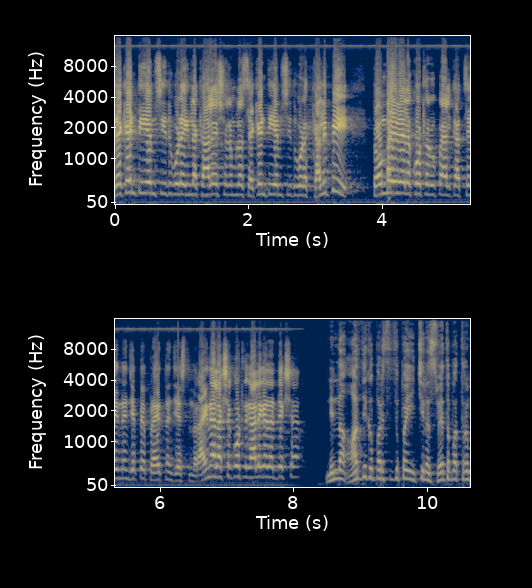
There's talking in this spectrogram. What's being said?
సెకండ్ టీఎంసీది కూడా ఇలా కాళేశ్వరంలో సెకండ్ టీఎంసీది కూడా కలిపి తొంభై వేల కోట్ల రూపాయలు ఖర్చు అయిందని చెప్పే ప్రయత్నం చేస్తున్నారు. అయినా లక్ష కోట్లు కాలే కదా అధ్యక్ష? నిన్న ఆర్థిక పరిస్థితిపై ఇచ్చిన శ్వేతపత్రం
